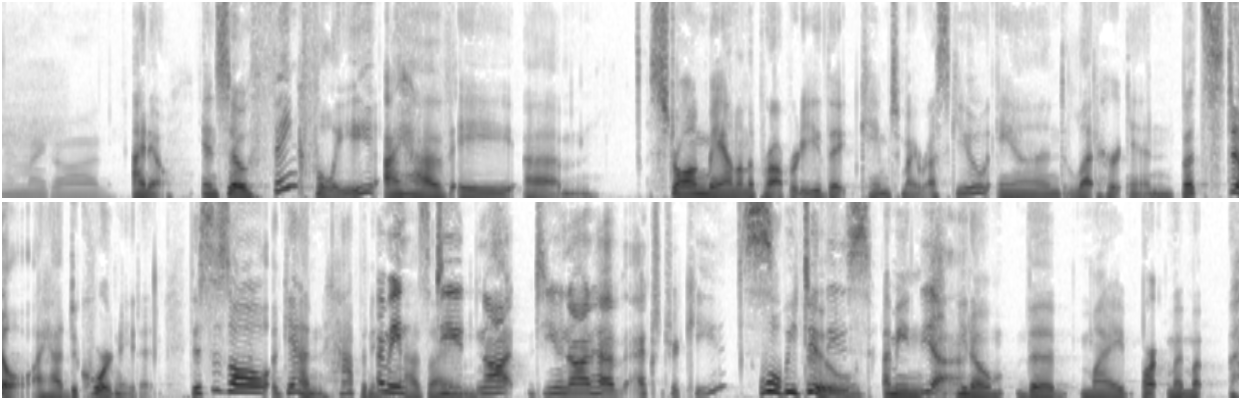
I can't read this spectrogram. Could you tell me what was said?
Oh my god. I know. And so thankfully, I have a um, strong man on the property that came to my rescue and let her in. But still, I had to coordinate it. This is all, again, happening I mean, as do I'm- not do you not have extra keys? well, we do. these? I mean, yeah. you know, the my bar, my, my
